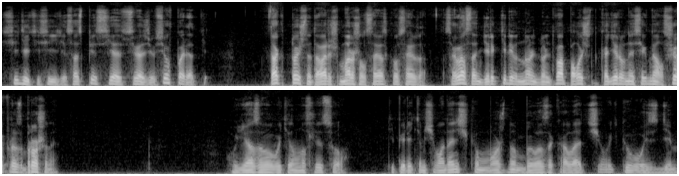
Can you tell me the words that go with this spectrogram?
Сидите, сидите, со спецсвязью все в порядке? — так точно, товарищ маршал Советского Союза. Согласно директиве 002 получен кодированный сигнал. Шифры сброшены. У Язова вытянулось лицо. Теперь этим чемоданчиком можно было заколачивать гвозди.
